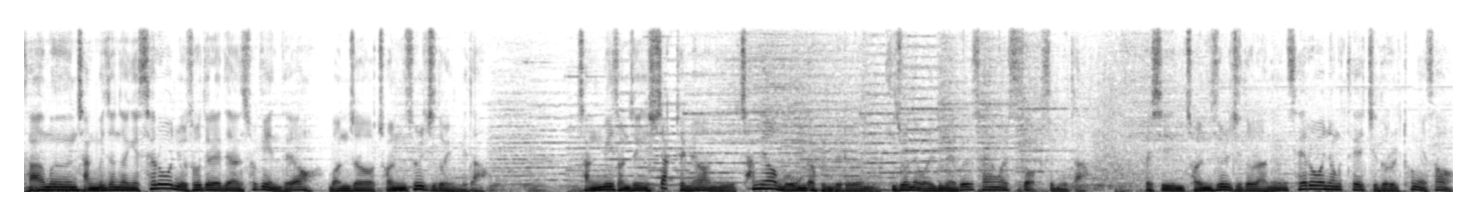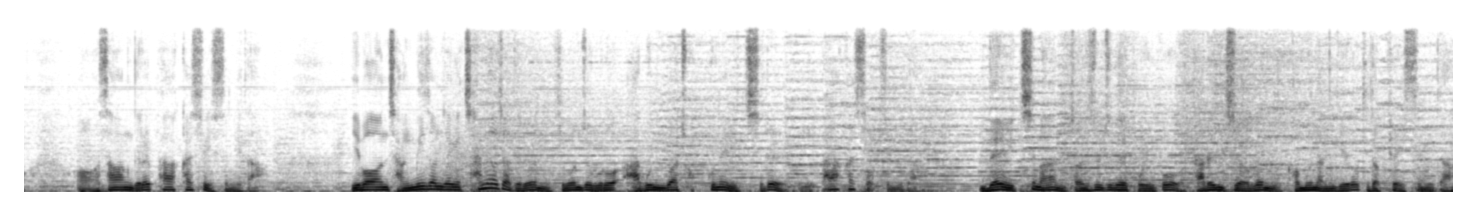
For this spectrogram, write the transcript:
다음은 장미전쟁의 새로운 요소들에 대한 소개인데요. 먼저 전술 지도입니다. 장미 전쟁이 시작되면 이 참여 모험가 분들은 기존의 월드맵을 사용할 수 없습니다. 대신 전술 지도라는 새로운 형태의 지도를 통해서 어, 상황들을 파악할 수 있습니다. 이번 장미 전쟁의 참여자들은 기본적으로 아군과 적군의 위치를 파악할 수 없습니다. 내 위치만 전술지도에 보이고 다른 지역은 검은 안개로 뒤덮여 있습니다.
